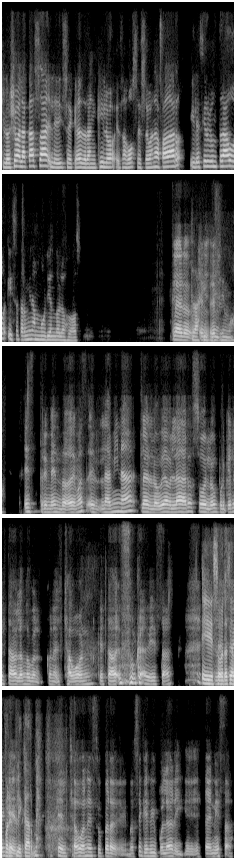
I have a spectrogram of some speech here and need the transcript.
lo lleva a la casa y le dice, quédate tranquilo, esas voces se van a apagar, y le sirve un trago y se terminan muriendo los dos. Claro, el, el- es tremendo. Además, el- la mina, claro, lo ve hablar solo porque él estaba hablando con, con el chabón que estaba en su cabeza. Eso, gracias por que explicarme. que el chabón es súper, eh, no sé, que es bipolar y que está en esa,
